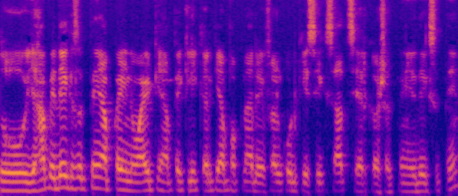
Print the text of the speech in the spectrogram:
तो यहाँ पे देख सकते हैं आपका इनवाइट यहाँ पे क्लिक करके आप अपना रेफरल कोड किसी के साथ शेयर कर सकते हैं। ये देख सकते हैं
